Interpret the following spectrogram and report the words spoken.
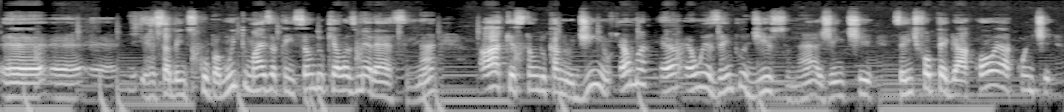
é, é, é recebem, desculpa, muito mais atenção do que elas merecem, né? a questão do canudinho é, uma, é, é, um exemplo disso, né? A gente, se a gente for pegar qual é a quantidade,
